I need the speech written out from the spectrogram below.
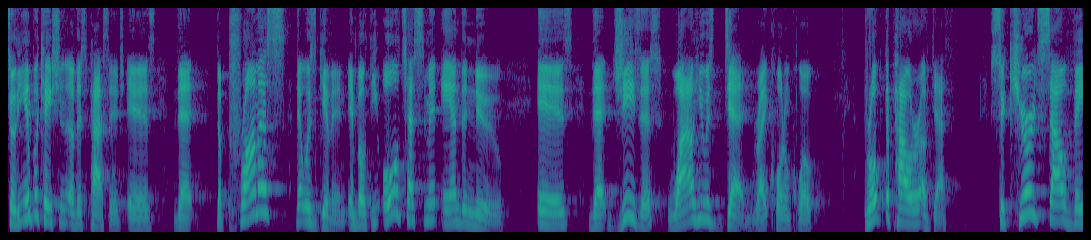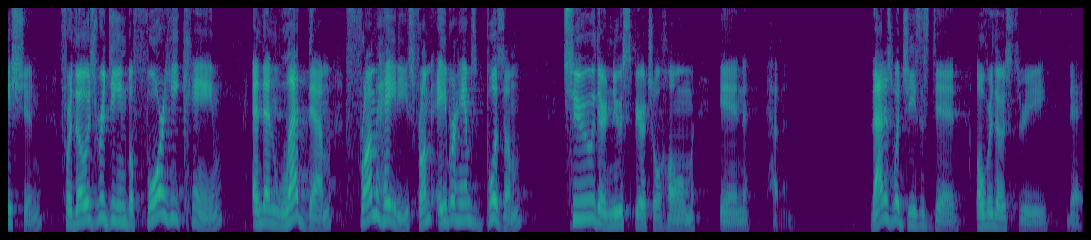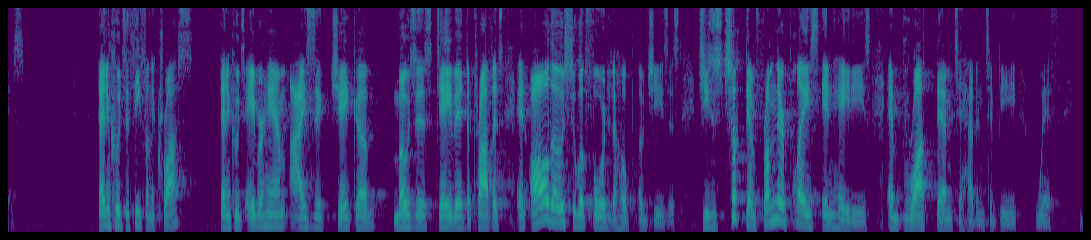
So the implication of this passage is that the promise that was given in both the Old Testament and the New is that Jesus, while he was dead, right, quote unquote, broke the power of death, secured salvation for those redeemed before he came, and then led them from Hades, from Abraham's bosom, to their new spiritual home in heaven. That is what Jesus did over those three days. That includes the thief on the cross, that includes Abraham, Isaac, Jacob, Moses, David, the prophets, and all those who look forward to the hope of Jesus. Jesus took them from their place in Hades and brought them to heaven to be with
